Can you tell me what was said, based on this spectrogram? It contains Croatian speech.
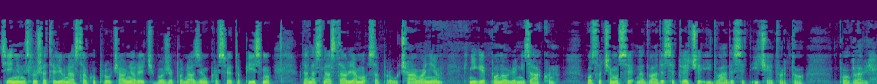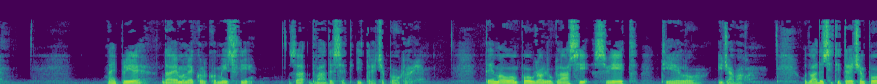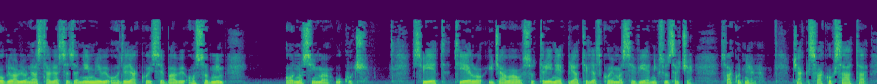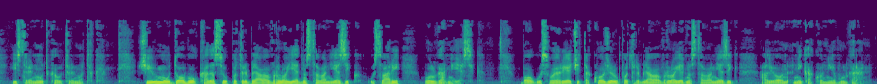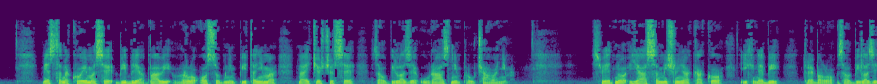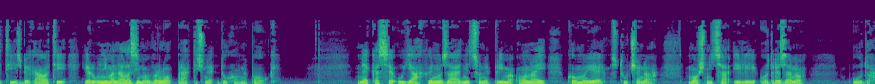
Cijenjeni slušatelji, u nastavku proučavanja reći Bože pod nazivom kroz sveto pismo, danas nastavljamo sa proučavanjem knjige Ponovljeni zakon. Osvrćemo se na 23. i 24. poglavlje. Najprije dajemo nekoliko misli za 23. poglavlje. Tema u ovom poglavlju glasi svijet, tijelo i đavao. U 23. poglavlju nastavlja se zanimljivi odjeljak koji se bavi osobnim odnosima u kući. Svijet, tijelo i đavao su tri neprijatelja s kojima se vjernik susreće svakodnevno, čak svakog sata iz trenutka u trenutak. Živimo u dobu kada se upotrebljava vrlo jednostavan jezik, u stvari vulgarni jezik. Bog u svojoj riječi također upotrebljava vrlo jednostavan jezik, ali on nikako nije vulgaran. Mjesta na kojima se Biblija bavi vrlo osobnim pitanjima najčešće se zaobilaze u raznim proučavanjima. Svejedno ja sam mišljenja kako ih ne bi trebalo zaobilaziti i izbjegavati, jer u njima nalazimo vrlo praktične duhovne pouke. Neka se u Jahvinu zajednicu ne prima onaj komu je stučena mošnica ili odrezano udo.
